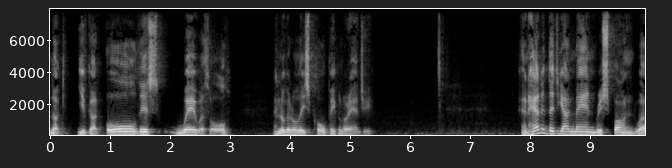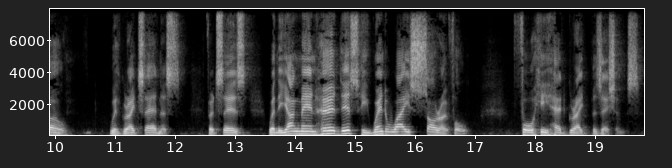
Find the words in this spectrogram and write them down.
look, you've got all this wherewithal, and look at all these poor people around you. And how did that young man respond? Well, with great sadness. For it says, When the young man heard this, he went away sorrowful, for he had great possessions.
